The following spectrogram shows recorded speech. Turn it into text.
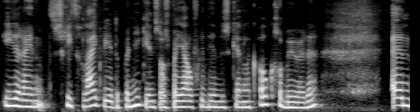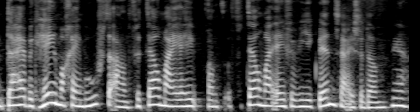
iedereen schiet gelijk weer de paniek in, zoals bij jouw vriendin dus kennelijk ook gebeurde. En daar heb ik helemaal geen behoefte aan. Vertel mij, even, want vertel mij even wie ik ben, zei ze dan. Ja.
